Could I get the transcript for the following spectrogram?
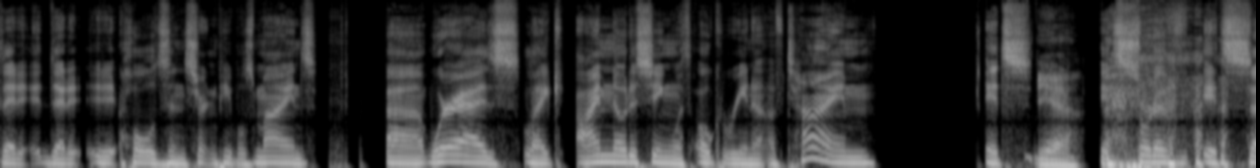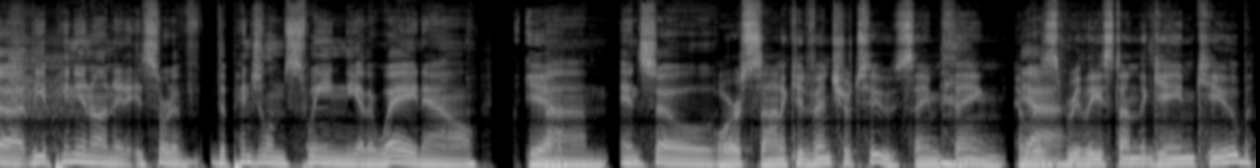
that it, that it, it holds in certain people's minds. Uh whereas like i'm noticing with ocarina of time it's Yeah. it's sort of it's uh the opinion on it is sort of the pendulum swinging the other way now Yeah. um and so or Sonic Adventure 2, same thing. It was released on the GameCube.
